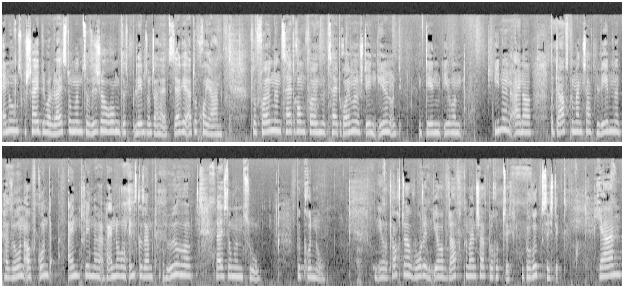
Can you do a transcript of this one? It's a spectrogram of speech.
Änderungsbescheid über Leistungen zur Sicherung des Lebensunterhalts. Sehr geehrte Frau Jahn, für folgenden Zeitraum folgende Zeiträume stehen Ihnen und den mit Ihren Ihnen einer Bedarfsgemeinschaft lebenden Person aufgrund eintretender Veränderungen insgesamt höhere Leistungen zu. Begründung. Ihre Tochter wurde in ihrer Bedarfsgemeinschaft berücksicht- berücksichtigt. Jan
